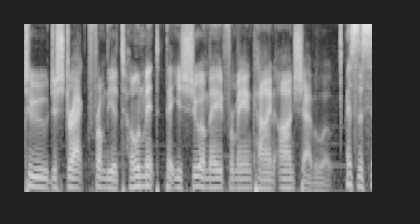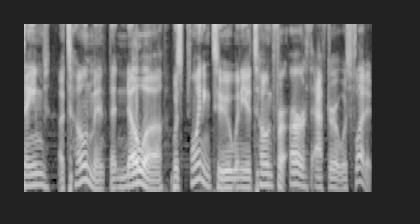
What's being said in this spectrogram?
to distract from the atonement that Yeshua made for mankind on Shavuot. It's the same atonement that Noah was pointing to when he atoned for earth after it was flooded.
